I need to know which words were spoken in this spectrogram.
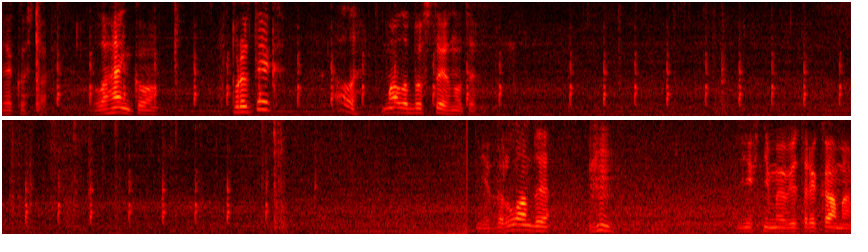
Якось так. Легенько впритик, але мали би встигнути. Нідерланди з їхніми вітряками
